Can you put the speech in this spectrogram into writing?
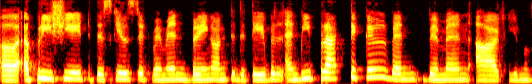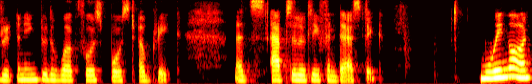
uh, appreciate the skills that women bring onto the table and be practical when women are, you know, returning to the workforce post a break. That's absolutely fantastic. Moving on,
